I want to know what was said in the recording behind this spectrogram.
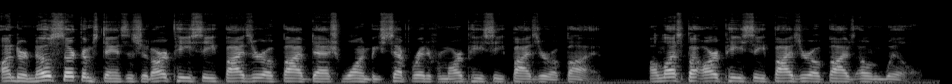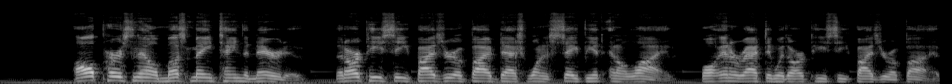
Under no circumstances should RPC-505-1 be separated from RPC-505, unless by RPC-505's own will. All personnel must maintain the narrative that RPC-505-1 is sapient and alive while interacting with RPC-505.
